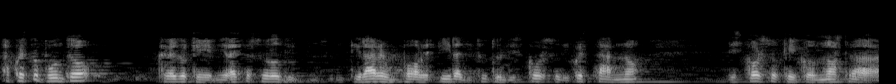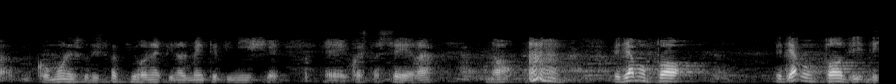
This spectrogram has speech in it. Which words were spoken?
A questo punto credo che mi resta solo di tirare un po' le fila di tutto il discorso di quest'anno discorso che con nostra comune soddisfazione finalmente finisce eh, questa sera. No? vediamo un po', vediamo un po di, di,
